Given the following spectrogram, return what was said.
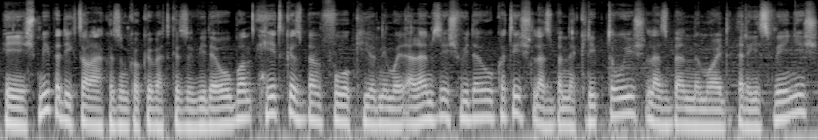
És mi pedig találkozunk a következő videóban. Hétközben fogok írni majd elemzés videókat is, lesz benne kriptó is, lesz benne majd részvény is,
